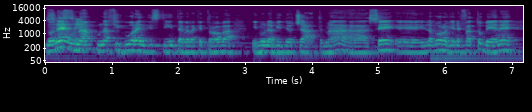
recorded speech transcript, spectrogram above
non sì, è sì. Una, una, figura indistinta quella che trova in una video chat, ma se eh, il lavoro viene fatto bene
